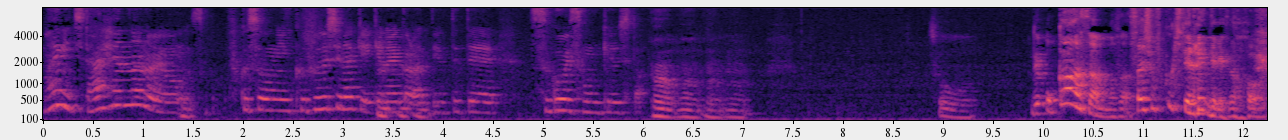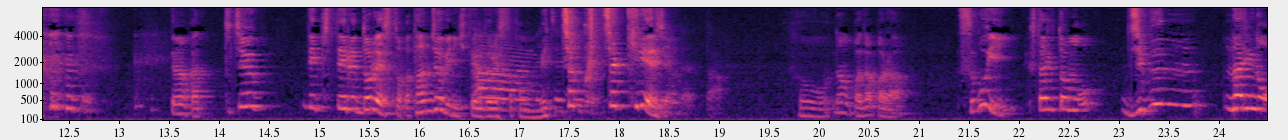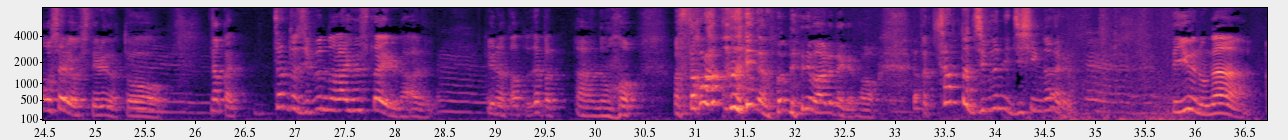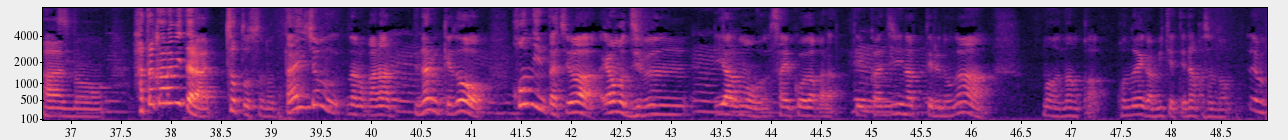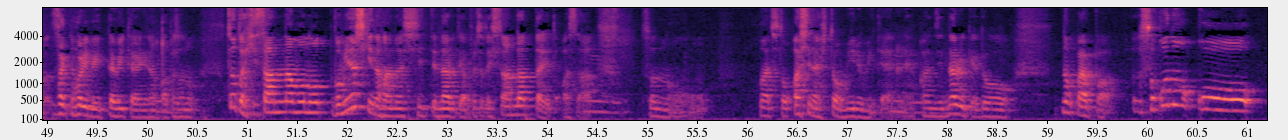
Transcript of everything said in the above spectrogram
毎日大変なのよ、うん。服装に工夫しなきゃいけないからって言ってて、すごい尊敬した。うんうんうんうん。そう。でお母さんもさ最初服着てないんだけど。でなんか途中で着てるドレスとか誕生日に着てるドレスとかもめちゃくちゃ綺麗じゃん。そうなんかだからすごい2人とも自分なりのおしゃれをしてるのと、うん。なんかちゃんと自分のライフスタイルがあるっうんていうのとあとやっぱあの、まあ、そこはこの映画の問題でもあるんだけどやっぱちゃんと自分に自信があるっていうのがあの旗から見たらちょっとその大丈夫なのかなってなるけどうん。本人たちはいやもう自分うんいやもう最高だからっていう感じになってるのがまあなんかこの映画見ててなんかそのでもさっき堀部言ったみたいになんかやっぱそのちょっと悲惨なものゴミ屋敷の話ってなるとやっぱちょっと悲惨だったりとかさうん。そのまあちょっとおかしな人を見るみたいなねうん。感じになるけどなんかやっぱそこのこ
